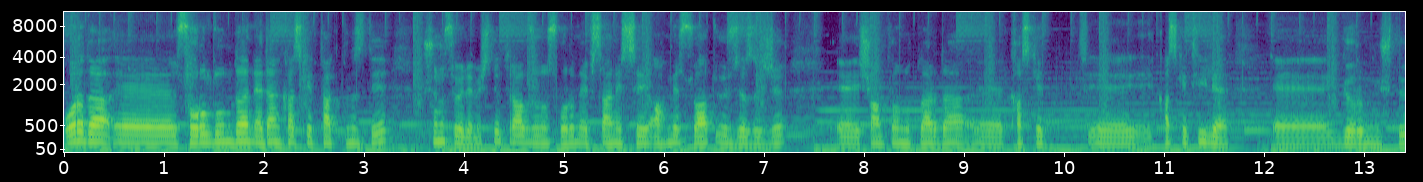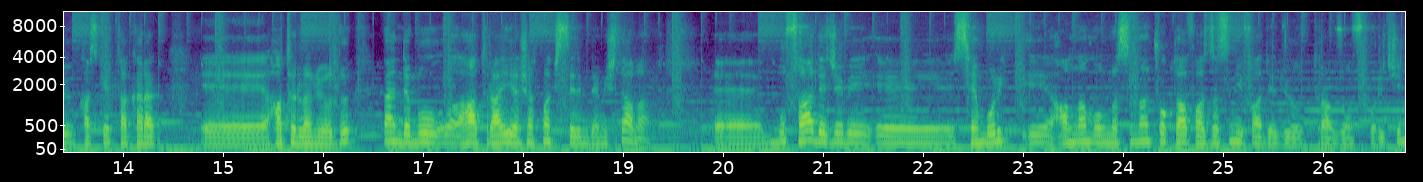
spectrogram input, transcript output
Orada e, sorulduğunda neden kasket taktınız diye şunu söylemişti. Trabzonspor'un efsanesi Ahmet Suat Özyazıcı e, şampiyonluklarda e, kasket e, kasketiyle e, görünmüştü. Kasket takarak e, hatırlanıyordu. Ben de bu hatırayı yaşatmak istedim demişti ama e, bu sadece bir e, sembolik e, anlam olmasından çok daha fazlasını ifade ediyor Trabzonspor için.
